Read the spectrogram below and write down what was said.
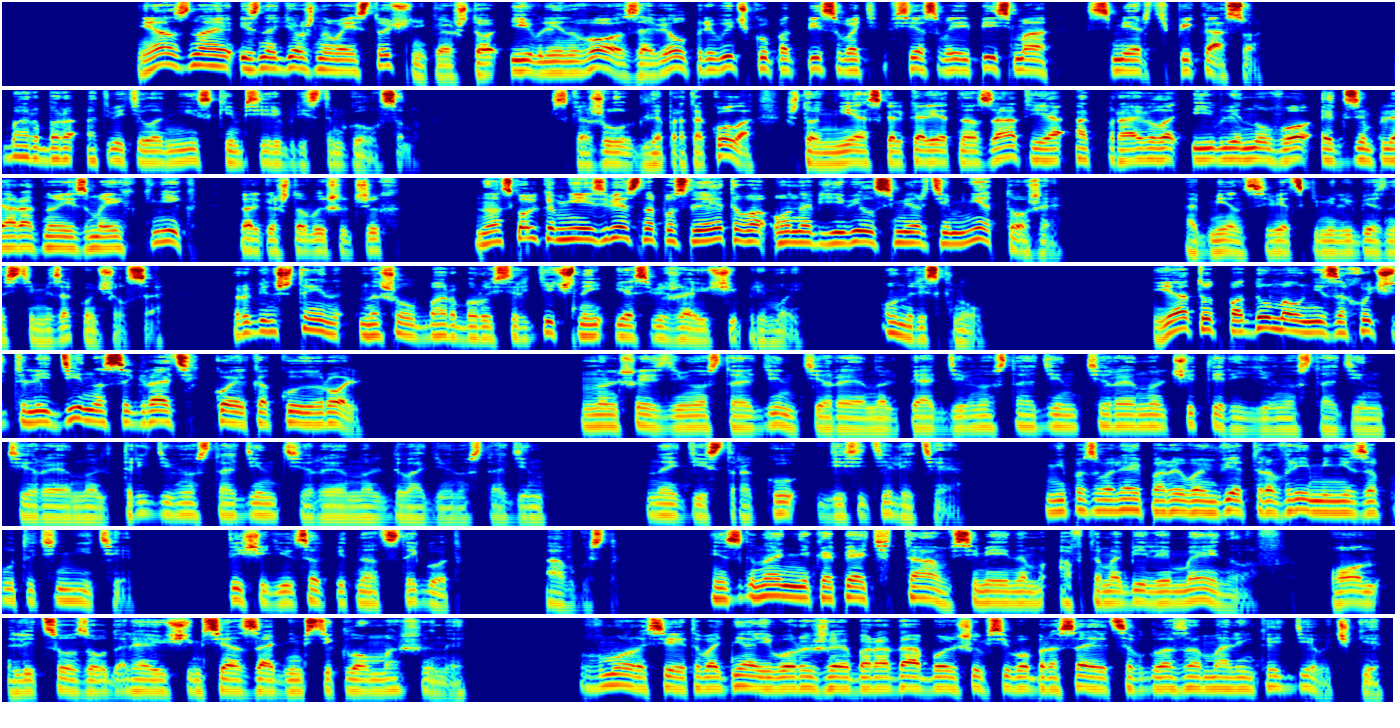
Я знаю из надежного источника, что Ивлин Во завел привычку подписывать все свои письма «Смерть Пикассо». Барбара ответила низким серебристым голосом. Скажу для протокола, что несколько лет назад я отправила Ивлину Во экземпляр одной из моих книг, только что вышедших. Насколько мне известно, после этого он объявил смерти мне тоже. Обмен светскими любезностями закончился. Рубинштейн нашел Барбару сердечной и освежающей прямой. Он рискнул. «Я тут подумал, не захочет ли Дина сыграть кое-какую роль». 0691-0591-0491-0391-0291. Найди строку «Десятилетие». Не позволяй порывам ветра времени запутать нити. 1915 год. Август. Изгнанник опять там, в семейном автомобиле Мейнелов. Он — лицо за удаляющимся задним стеклом машины. В моросе этого дня его рыжая борода больше всего бросается в глаза маленькой девочки.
